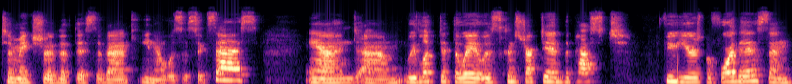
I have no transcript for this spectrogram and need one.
to make sure that this event, you know, was a success and um, we looked at the way it was constructed the past few years before this and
